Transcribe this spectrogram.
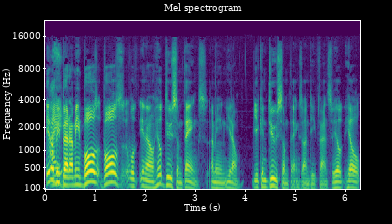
It'll I- be better. I mean, Bowles, Bowles will, you know, he'll do some things. I mean, you know, you can do some things on defense. He'll, he'll,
